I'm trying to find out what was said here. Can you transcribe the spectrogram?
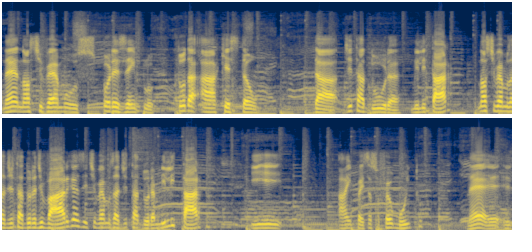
Né? Nós tivemos, por exemplo, toda a questão da ditadura militar. Nós tivemos a ditadura de Vargas e tivemos a ditadura militar e a imprensa sofreu muito, né?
